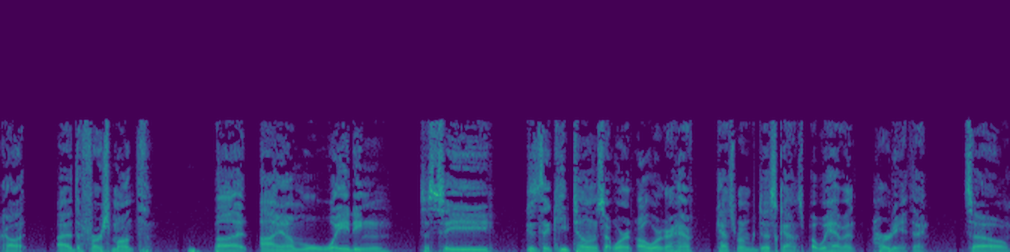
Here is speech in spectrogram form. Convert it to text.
call it? I have the first month, but I am waiting to see because they keep telling us at work, oh, we're gonna have cast member discounts, but we haven't heard anything. So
